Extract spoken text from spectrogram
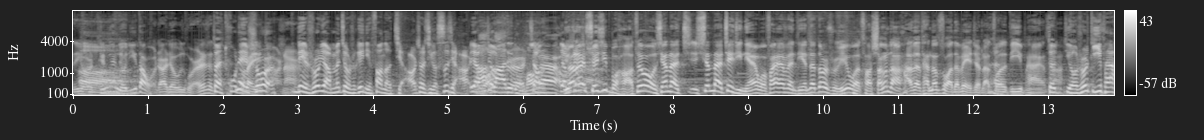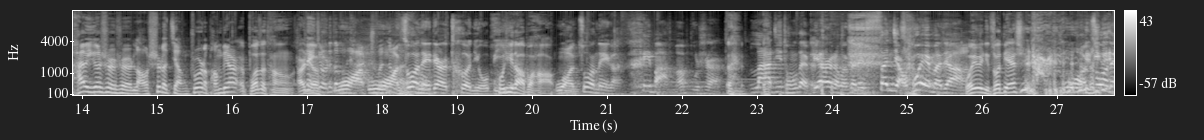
一会儿天天就一到我这儿就我这对，突出来一那时候角那儿。那时候要么就是给你放到角，就几个死角，要么就是垃圾桶旁边儿要么原来学习不好，最后现在现在这几年我发现问题，那都是属于我操省长孩子才能坐的位置了，坐在第一排，对操，有时候第一排还有一个是是老师的讲桌的旁边呃，脖子疼，而且那就是他妈我纯的我坐那地儿特牛逼，呼吸道不好。我坐那个黑板吗，不是 垃圾桶在边上吗，在那三角柜吗叫。我以为你坐电视那儿，我 你得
